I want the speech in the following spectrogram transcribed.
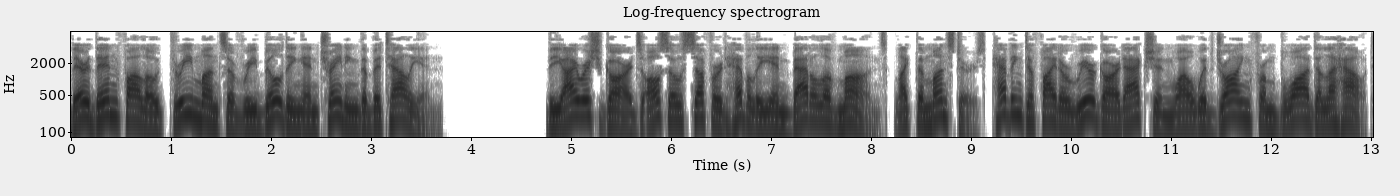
There then followed three months of rebuilding and training the battalion. The Irish Guards also suffered heavily in Battle of Mons, like the Munsters, having to fight a rearguard action while withdrawing from Bois de la Houte.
